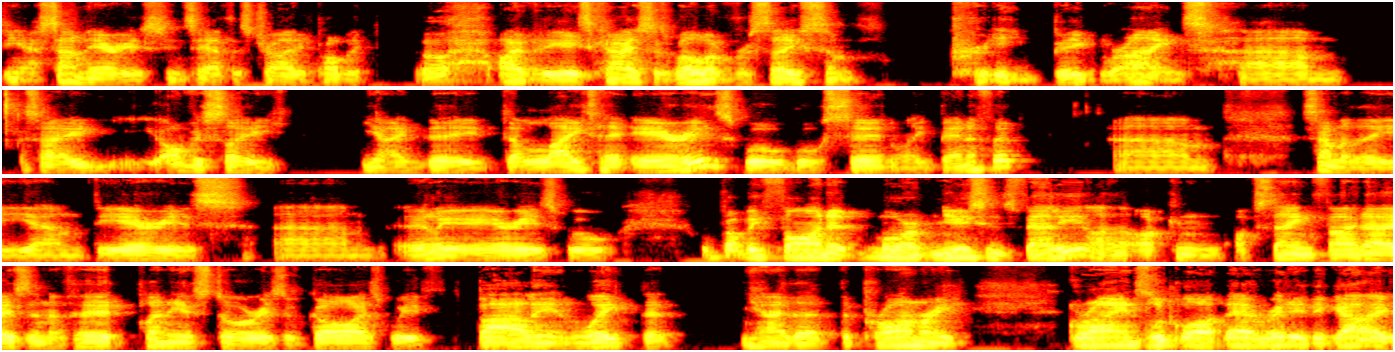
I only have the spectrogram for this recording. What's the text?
you know some areas in South Australia, probably uh, over the east coast as well, have received some pretty big rains. Um, so obviously, you know the the later areas will will certainly benefit. Um, some of the um, the areas, um, earlier areas, will will probably find it more of nuisance value. I, I, can I've seen photos and I've heard plenty of stories of guys with barley and wheat that you know the the primary grains look like they're ready to go,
